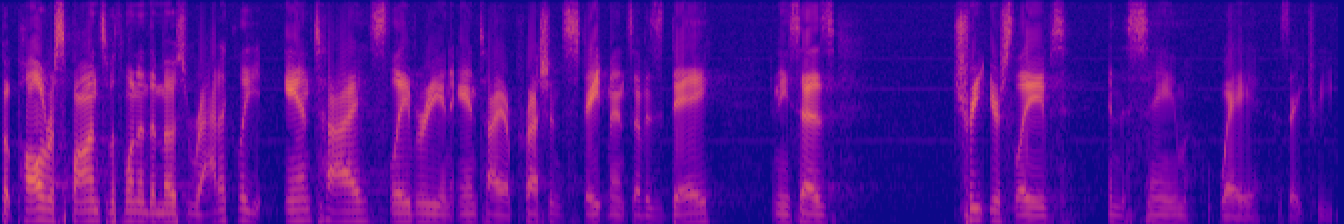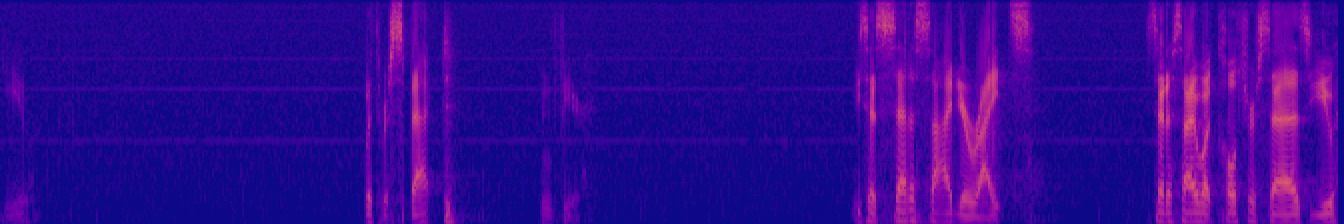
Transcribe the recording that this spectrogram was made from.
But Paul responds with one of the most radically anti slavery and anti oppression statements of his day. And he says, Treat your slaves in the same way as they treat you with respect and fear. He says, Set aside your rights, set aside what culture says you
